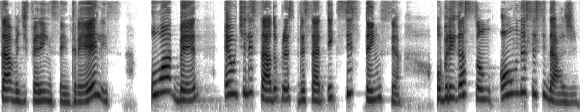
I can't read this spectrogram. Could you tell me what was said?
sabe a diferença entre eles? O haver é utilizado para expressar existência, obrigação ou necessidade.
